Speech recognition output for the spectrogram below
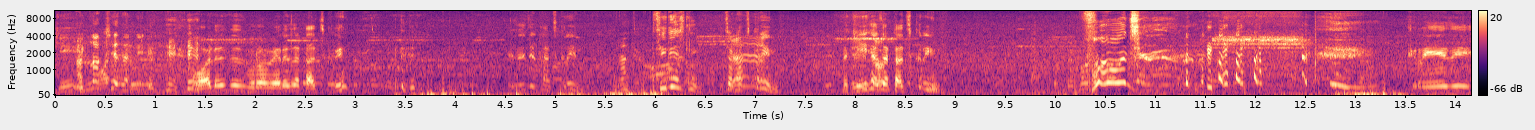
key. Unlock Chaitanya. what is this, bro? Where is the touch screen? is it a touch screen? Huh? Seriously, it's a yeah, touch screen. The key has a touch screen. Fudge! Crazy.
